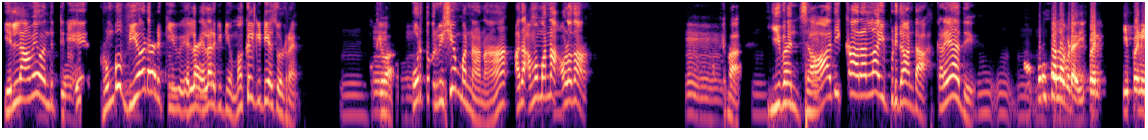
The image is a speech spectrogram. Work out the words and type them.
எல்லாமே வந்துட்டு ரொம்ப வியர்டா இருக்கு. எல்லா எல்லார்கிட்டயும் மக்கள்கிட்டயே சொல்றேன். ஓகேவா? ஒருத்த ஒரு விஷயம் பண்ணானா அது அவன் பண்ணா அவ்வளவுதான். இவன் ஜாதிக்காரன்லாம் இப்படிதான்டா. கிடையாது. அப்படி சொல்லக்கூடாது. இப்ப இப்ப நீ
